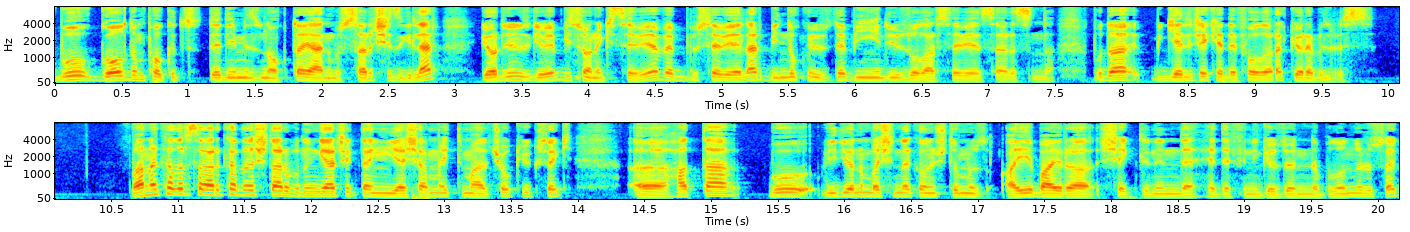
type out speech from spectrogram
bu golden pocket dediğimiz nokta yani bu sarı çizgiler gördüğünüz gibi bir sonraki seviye ve bu seviyeler 1900 ile 1700 dolar seviyesi arasında. Bu da gelecek hedefi olarak görebiliriz. Bana kalırsa arkadaşlar bunun gerçekten yaşanma ihtimali çok yüksek. Ee, hatta bu videonun başında konuştuğumuz ayı bayrağı şeklinin de hedefini göz önünde bulundurursak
